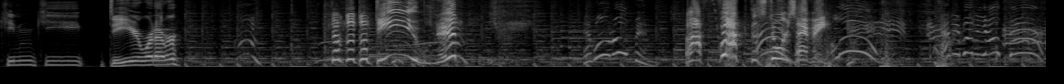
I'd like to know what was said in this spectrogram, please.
Kingdom Key D or whatever? D unit? It won't open. Ah, fuck! This door's heavy. Hello? Anybody out there?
